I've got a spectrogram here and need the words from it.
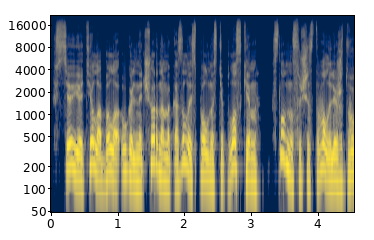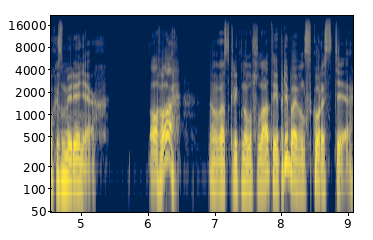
Всё её тело было угольно-чёрным и казалось полностью плоским, словно существовало лишь в двух измерениях. «Ого!» — воскликнул Флат и прибавил скорости.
